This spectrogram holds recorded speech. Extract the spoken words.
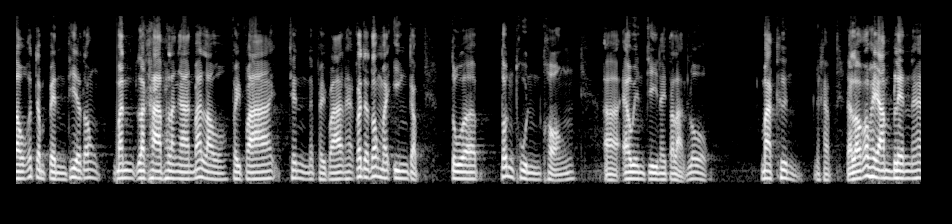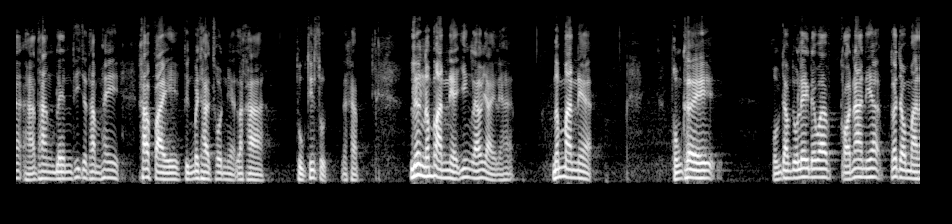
เราก็จำเป็นที่จะต้องมันราคาพลังงานบ้านเราไฟฟ้า เช่นไฟฟ้านะฮะก็จะต้องมาอิงกับตัวต้นทุนของอ LNG ในตลาดโลกมากขึ้น นะครับแต่เราก็พยายามเบลนนะฮะหาทางเบลนที่จะทำให้ค่าไฟถึงประชาชนเนี่ยราคาถูกที่สุดนะครับ เรื่องน้ำมันเนี่ยยิ่งแล้วใหญ่เลยฮะน้ำมันเนี่ยผมเคย ผมจำตัวเลขได้ว่าก่อนหน้านี้ก็จะประมาณ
